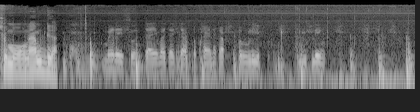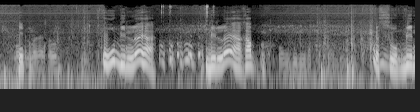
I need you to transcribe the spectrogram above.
ชั่วโมงน้ำเดือด ไม่ได้สนใจว่าจะจับกับใครนะครับ ต้องรีบรีบเร่งอู้บินเลยค่ะบินเลยค่ะครับคงบินครับกระสูบบิน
